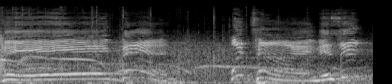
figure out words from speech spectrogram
Hey, Ben, what time is it?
